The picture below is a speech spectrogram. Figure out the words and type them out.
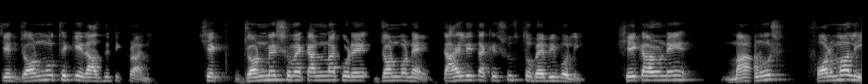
যে, জন্ম থেকে রাজনৈতিক প্রাণী। সে জন্মের সময় কান্না করে জন্ম নেয়, তাহলেই তাকে সুস্থ বেবি বলি। সেই কারণে মানুষ ফর্মালি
